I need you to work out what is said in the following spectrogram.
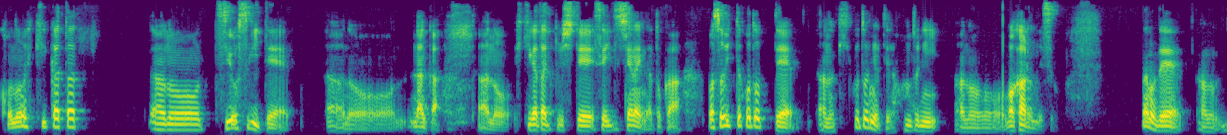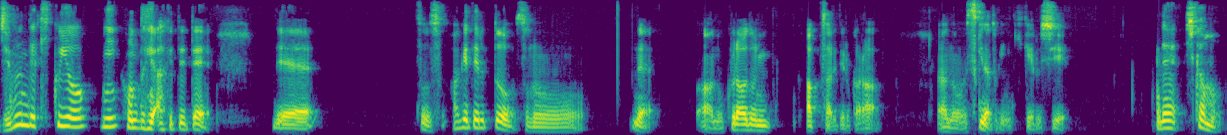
この弾き方、あの、強すぎて、あの、なんか、あの、弾き語りとして成立してないんだとか、まあ、そういったことって、あの、聞くことによって本当に、あの、わかるんですよ。なので、あの、自分で聞くように本当に開けてて、で、そうそう、上げてると、その、ね、あの、クラウドにアップされてるから、あの、好きな時に聞けるし、で、しかも、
